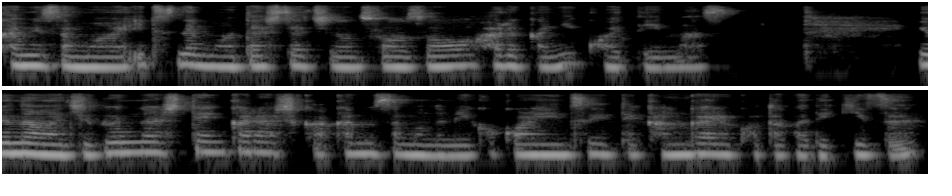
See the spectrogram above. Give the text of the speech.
神様はいつでも私たちの想像をはるかに超えています。ヨナは自分の視点からしか神様の御心について考えることができず、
